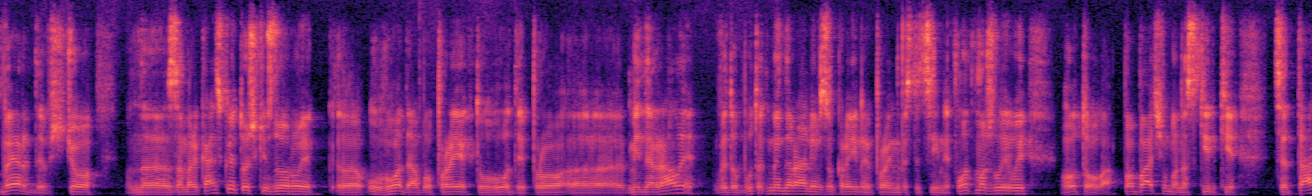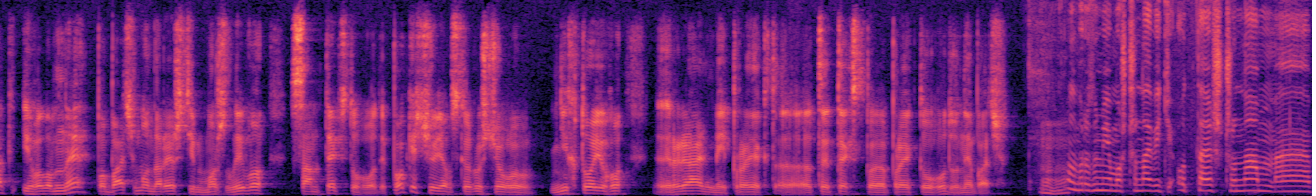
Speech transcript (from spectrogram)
підтвердив, що е, з американської точки зору е, угода або проєкт угоди про е, мінерали, видобуток мінералів з Україною, про інвестиційний фонд можливий, готова. Побачимо наскільки це так, і головне, побачимо нарешті, можливо, сам текст угоди. Поки що я вам скажу, що ніхто його реальний проєкт, текст проєкту угоду не бачив. Ну, ми розуміємо, що навіть от те, що нам е,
